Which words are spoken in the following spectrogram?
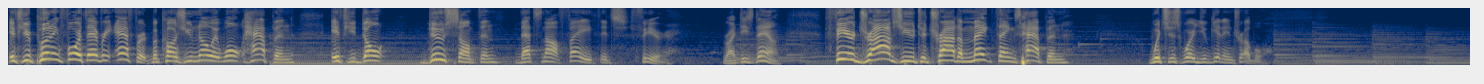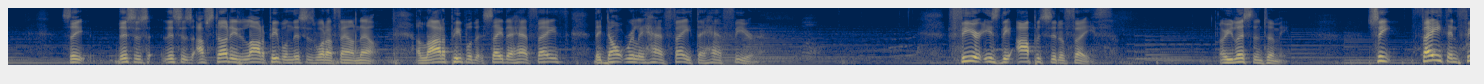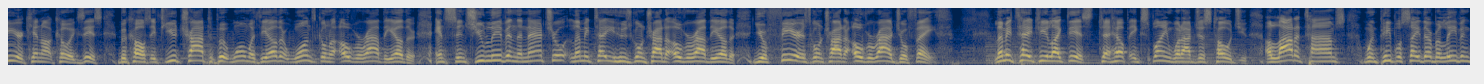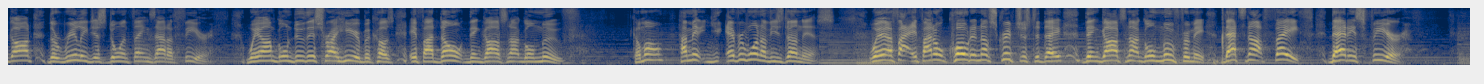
If you're putting forth every effort because you know it won't happen if you don't do something, that's not faith, it's fear. Write these down. Fear drives you to try to make things happen, which is where you get in trouble. See, this is this is I've studied a lot of people and this is what I found out. A lot of people that say they have faith, they don't really have faith, they have fear. Fear is the opposite of faith. Are you listening to me? See, faith and fear cannot coexist because if you try to put one with the other, one's going to override the other. And since you live in the natural, let me tell you who's going to try to override the other. Your fear is going to try to override your faith. Let me tell it to you like this to help explain what I just told you. A lot of times when people say they're believing God, they're really just doing things out of fear. Well, I'm going to do this right here because if I don't, then God's not going to move. Come on. How many? Every one of you's done this. Well, if I, if I don't quote enough scriptures today, then God's not going to move for me. That's not faith, that is fear.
